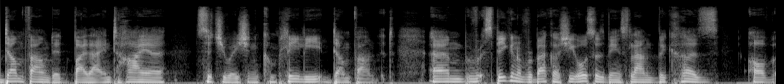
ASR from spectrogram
dumbfounded by that entire situation, completely dumbfounded. Um, speaking of Rebecca, she also is being slammed because of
